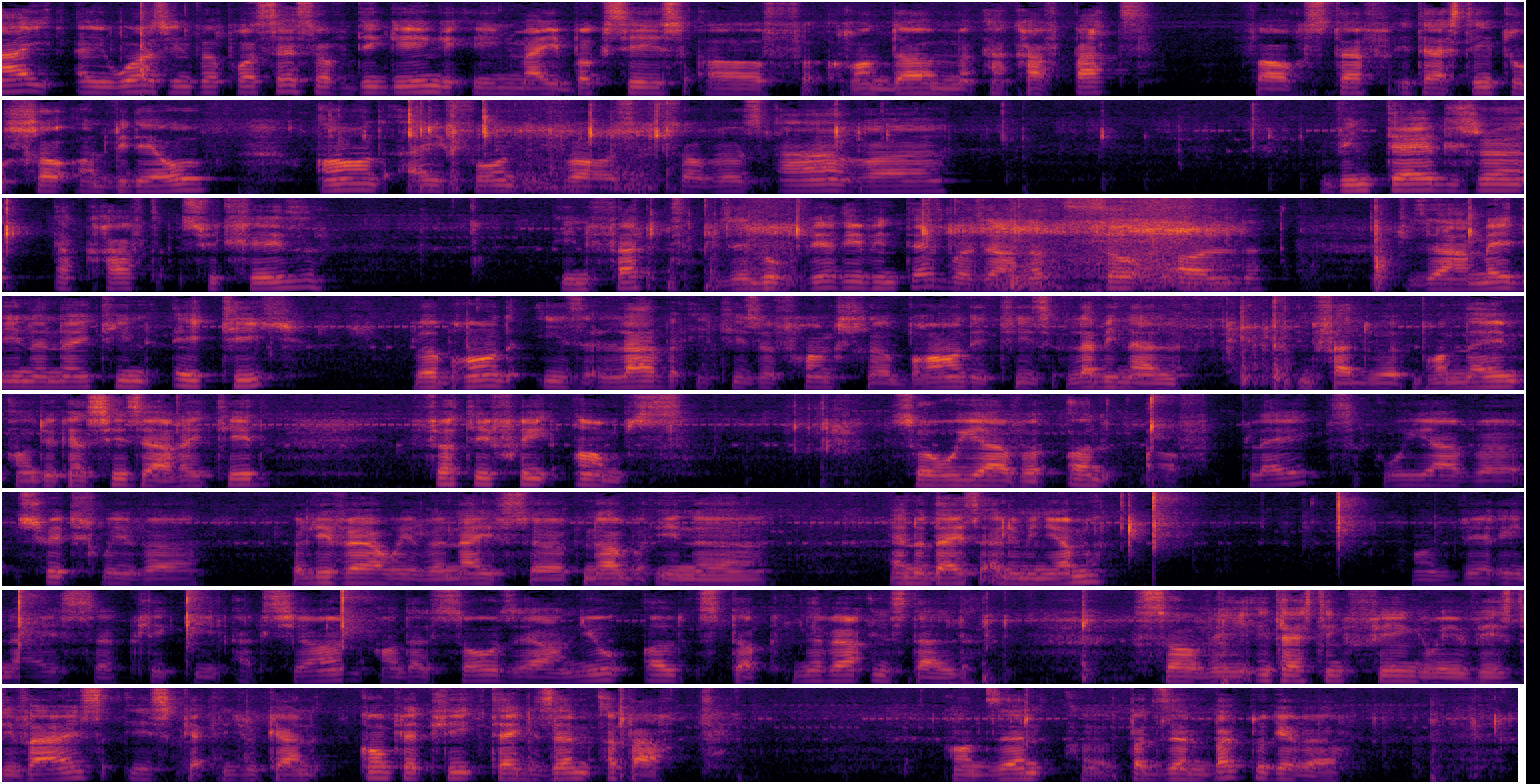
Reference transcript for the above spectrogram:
I, I was in the process of digging in my boxes of random aircraft parts for stuff interesting to show on video and I found those. So those are uh, vintage aircraft switches. In fact, they look very vintage but they are not so old. They are made in 1980 the brand is Lab, it is a French brand, it is Labinal, in fact the brand name, and you can see they are rated 33 amps. So we have on-off plate, we have a switch with a, a lever with a nice uh, knob in uh, anodized aluminium. Very nice uh, clicky action, and also they are new old stock, never installed. So the interesting thing with this device is you can completely take them apart and then uh, put them back together.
